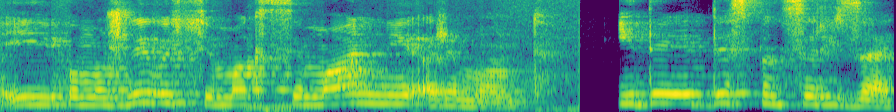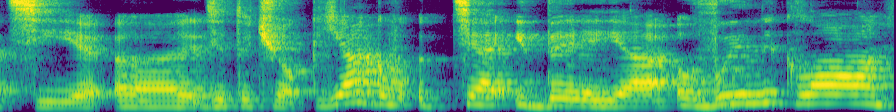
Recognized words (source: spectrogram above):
і по можливості максимальний ремонт. Ідея диспансеризації е, діточок. Як ця ідея виникла,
